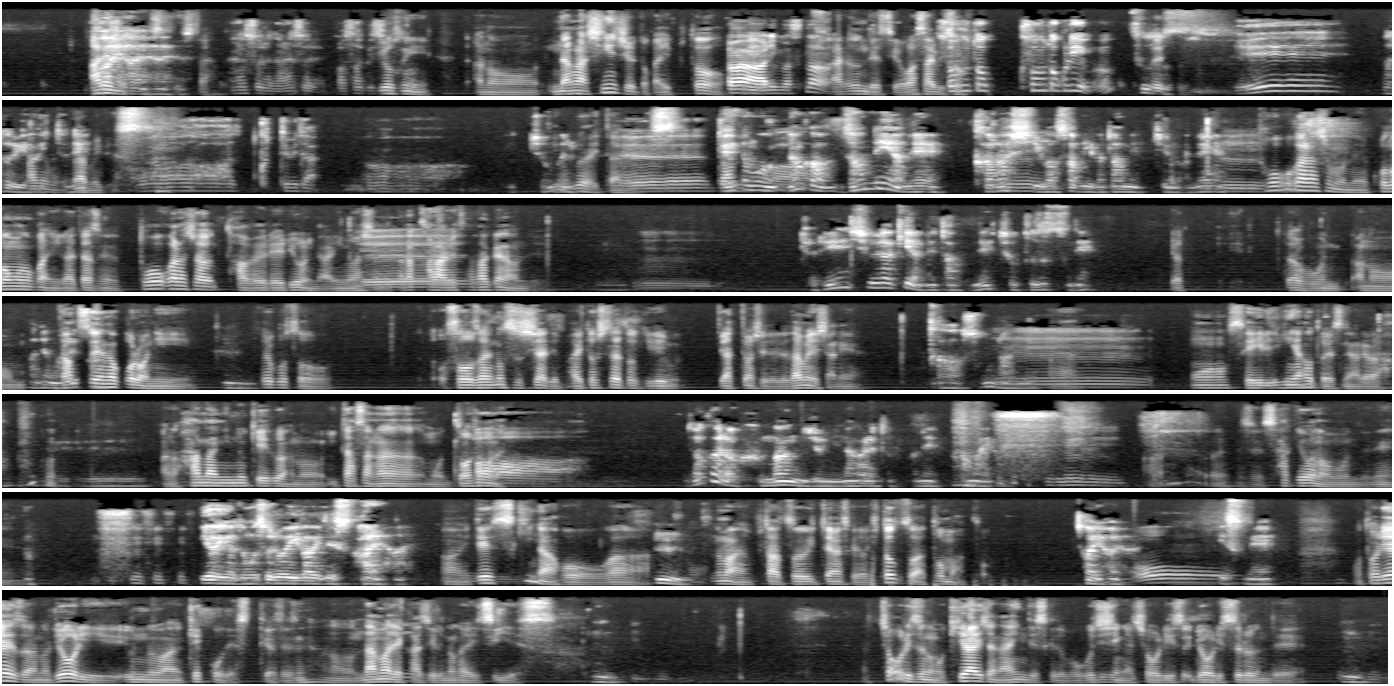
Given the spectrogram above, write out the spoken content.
あれも好きでした。何それ何それ？わさび要するに、あの、長信州とか行くとあ、あ、ありますな。あるんですよ、わさびソフト。ソフト、ソフトクリーム？そうです。ええう。わさびあれも入ってね。ダメです。ああ、食ってみたい。あめっちゃうまいの。ぐらいダあ。メです。ええ、でもなんか残念やね。からしわさびがダメっていうのはね。うん唐辛子もね、子供の頃に苦手なんですけど、唐辛子は食べれるようになりましたね。へーただ唐揚げただけなんで。うんじゃあ練習だけやね、多分ね。ちょっとずつね。だから僕、あの、学生の頃に、うん。それこそ、お惣菜の寿司屋でバイトした時でやってましたけど、ダメでしたね。ああ、そううなんだ。ん。もう生理的にアウトですね、あれは。あの、鼻に抜けるあの、痛さがもうどうしようもない。あだから不満順に流れたのかね、甘い酒を飲むんでね。いやいや、でもそれは意外です。はいはい。はい。で、好きな方が、うん。まあ、二つ言っちゃいますけど、一つはトマト。はいはいはい。おいいっすね。とりあえず、あの、料理、うんぬんは結構ですってやつですね。あの生でかじるのがいいです。うん。調理するのも嫌いじゃないんですけど、僕自身が調理す、料理するんで。うん。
